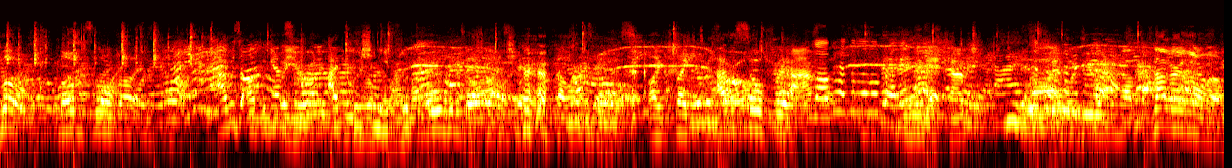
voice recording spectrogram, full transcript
Loeb. Loeb's little brother. I was up against him. I pushed him. He flipped over the back of the chair and fell on his ass. Like, like I was so afraid. Loeb has a little brother. Yeah, Tommy. It's not very little though.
